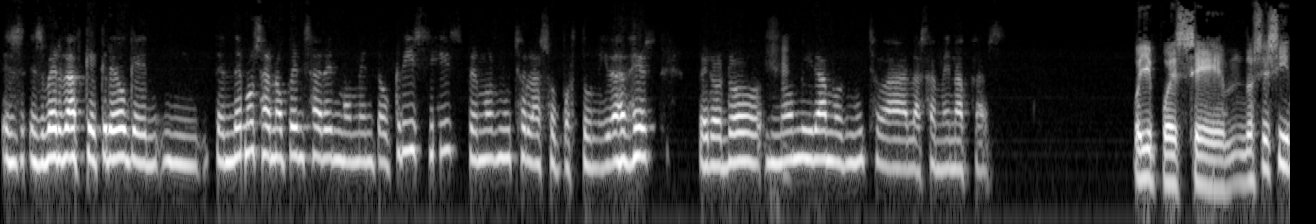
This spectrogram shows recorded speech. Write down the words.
es, verdad que creo que mm, tendemos a no pensar en momento crisis, vemos mucho las oportunidades, pero no, no miramos mucho a las amenazas. Oye, pues eh, no sé si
